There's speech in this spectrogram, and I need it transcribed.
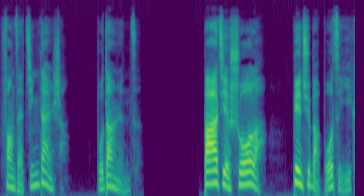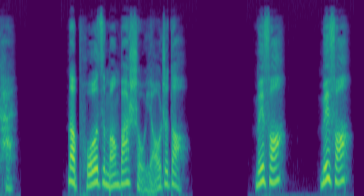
放在金蛋上，不当人子。八戒说了，便去把脖子移开。那婆子忙把手摇着道：“没房，没房，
